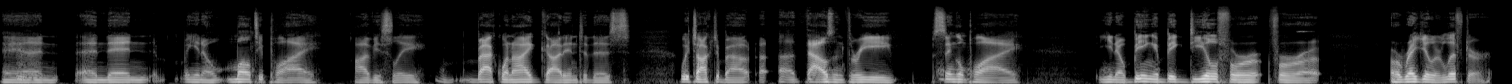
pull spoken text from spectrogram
and and then you know multiply. Obviously, back when I got into this, we talked about a, a thousand three single ply. You know, being a big deal for for a, a regular lifter,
